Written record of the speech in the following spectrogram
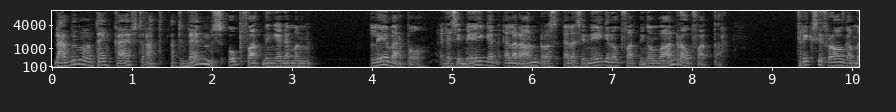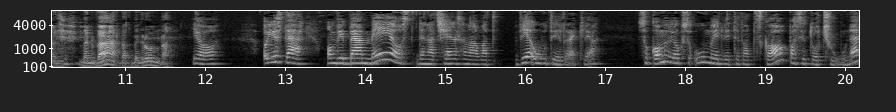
där behöver man tänka efter att, att vems uppfattning är det man lever på? Är det sin egen eller andras eller sin egen uppfattning om vad andra uppfattar? Trixig fråga men, men värd att begrunda. Ja. Och just det här, om vi bär med oss den här känslan av att vi är otillräckliga så kommer vi också omedvetet att skapa situationer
